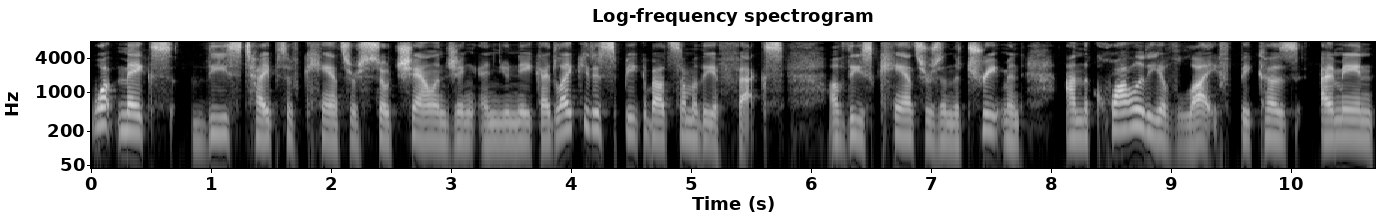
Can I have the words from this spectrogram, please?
what makes these types of cancers so challenging and unique? I'd like you to speak about some of the effects of these cancers and the treatment on the quality of life, because I mean,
